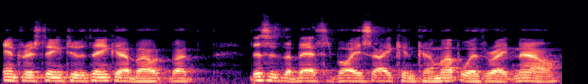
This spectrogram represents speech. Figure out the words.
interesting to think about, but this is the best voice I can come up with right now.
